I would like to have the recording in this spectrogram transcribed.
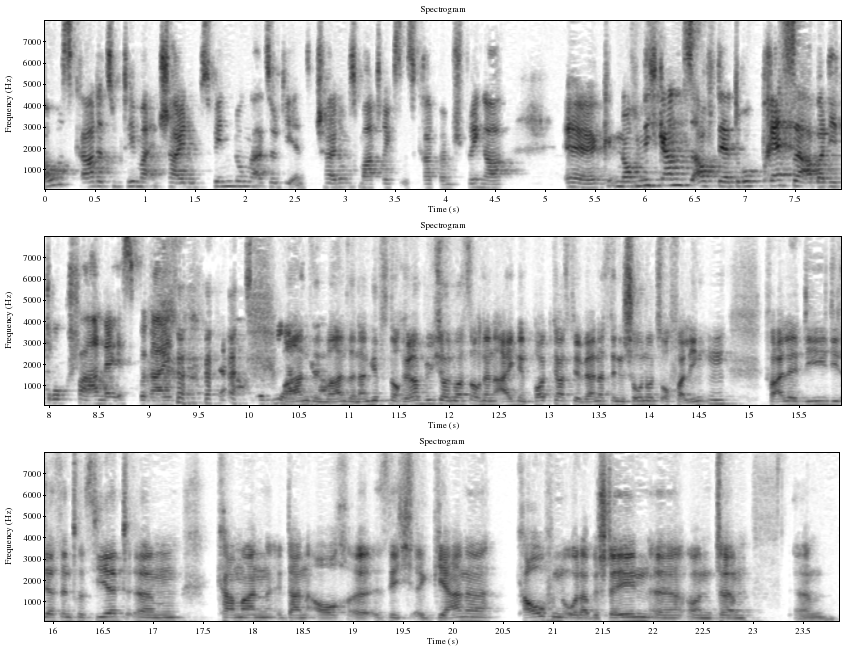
raus, gerade zum Thema Entscheidungsfindung. Also die Entscheidungsmatrix ist gerade beim Springer äh, noch nicht ganz auf der Druckpresse, aber die Druckfahne ist bereit. Wahnsinn, Wahnsinn. Dann gibt es noch Hörbücher und du hast auch einen eigenen Podcast. Wir werden das in den Shownotes auch verlinken. Für alle die, die das interessiert, ähm, kann man dann auch äh, sich gerne kaufen oder bestellen. Äh, und ähm, ähm,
